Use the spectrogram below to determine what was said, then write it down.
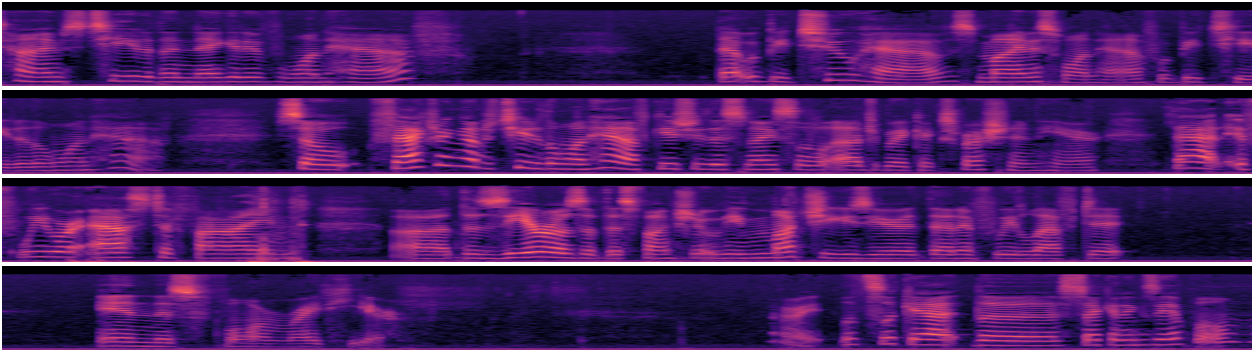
times t to the negative 1 half, that would be 2 halves, minus 1 half would be t to the 1 half. So factoring out a t to the 1 half gives you this nice little algebraic expression in here that if we were asked to find uh, the zeros of this function, it would be much easier than if we left it in this form right here. Alright, let's look at the second example,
